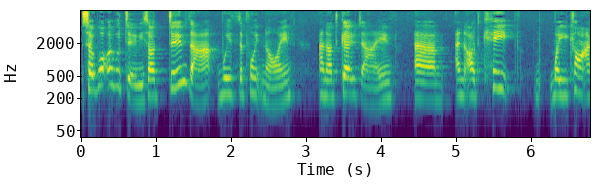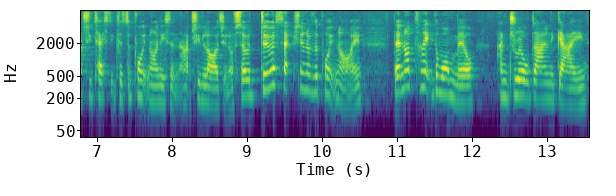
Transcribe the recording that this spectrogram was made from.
So what I would do is I'd do that with the 0.9 and I'd go down um, and I'd keep, well you can't actually test it because the 0.9 isn't actually large enough. So I'd do a section of the 0.9, then I'd take the 1 mil and drill down again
